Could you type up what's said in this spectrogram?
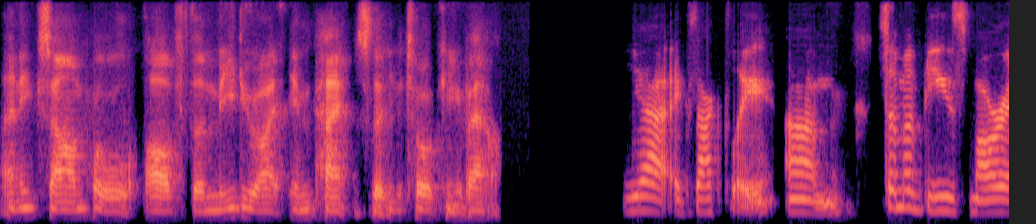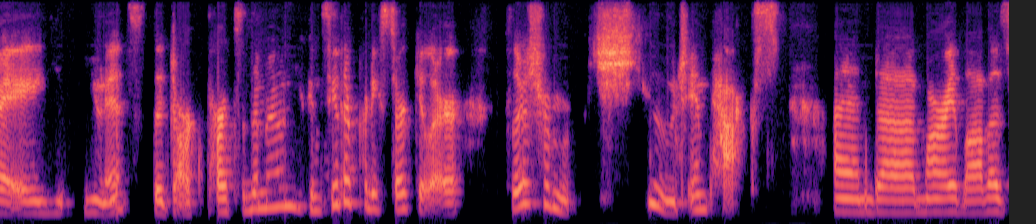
an example of the meteorite impacts that you're talking about. Yeah, exactly. Um, some of these Mare units, the dark parts of the moon, you can see they're pretty circular. So there's from huge impacts. And uh, Mare lavas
